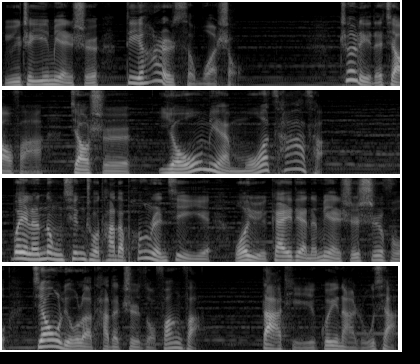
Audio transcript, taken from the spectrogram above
与这一面食第二次握手。这里的叫法叫是油面馍擦擦。为了弄清楚它的烹饪技艺，我与该店的面食师傅交流了它的制作方法，大体归纳如下：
